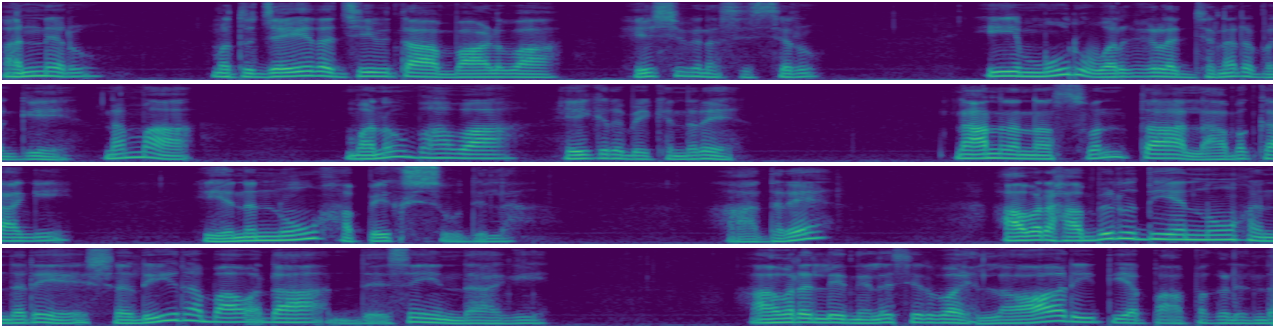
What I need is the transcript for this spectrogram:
ಅನ್ಯರು ಮತ್ತು ಜಯದ ಜೀವಿತ ಬಾಳುವ ಯೇಸುವಿನ ಶಿಷ್ಯರು, ಈ ಮೂರು ವರ್ಗಗಳ ಜನರ ಬಗ್ಗೆ ನಮ್ಮ ಮನೋಭಾವ ಹೇಗಿರಬೇಕೆಂದರೆ, ನಾನು ನನ್ನ ಸ್ವಂತ ಲಾಭಕ್ಕಾಗಿ ಏನನ್ನೂ ಅಪೇಕ್ಷಿಸುವುದಿಲ್ಲ. ಆದರೆ ಅವರ ಅಭಿವೃದ್ಧಿಯನ್ನು ಅಂದರೆ ಶರೀರ ಭಾವದ ದೆಸೆಯಿಂದಾಗಿ ಅವರಲ್ಲಿ ನೆಲೆಸಿರುವ ಎಲ್ಲ ರೀತಿಯ ಪಾಪಗಳಿಂದ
